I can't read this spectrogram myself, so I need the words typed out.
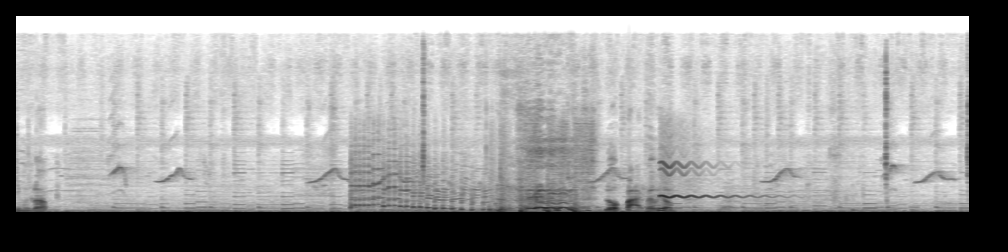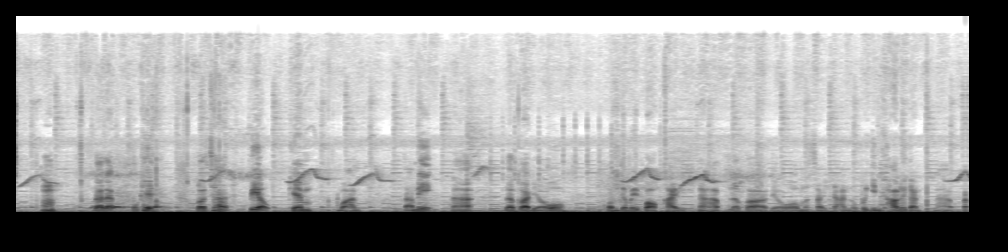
ชิมอีกรอบ ลวกปากท่านผู้ชมอืมได้แล้ว โอเค รสชาติเปรี้ยว เค็ม หวาน ตามนี้นะฮะ แล้วก็เดี๋ยวผผมจะไปปอกไข่นะครับ แล้วก็เดี๋ยวเอามาใส่จานหนูไปกินข้าวด้วยกันนะครับ ไป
